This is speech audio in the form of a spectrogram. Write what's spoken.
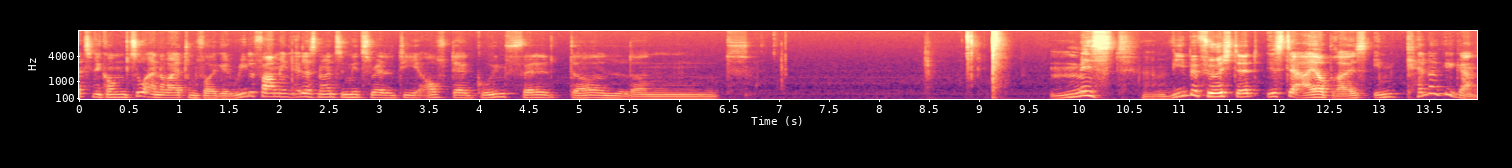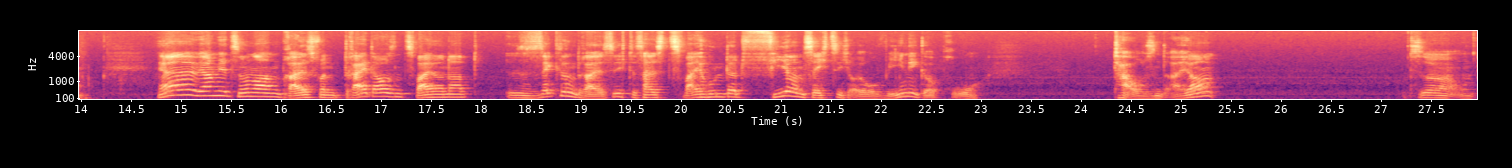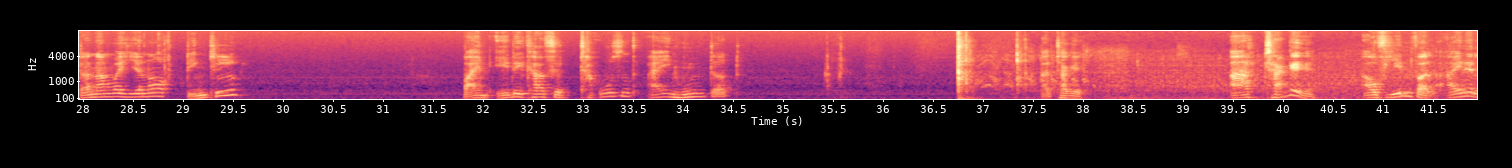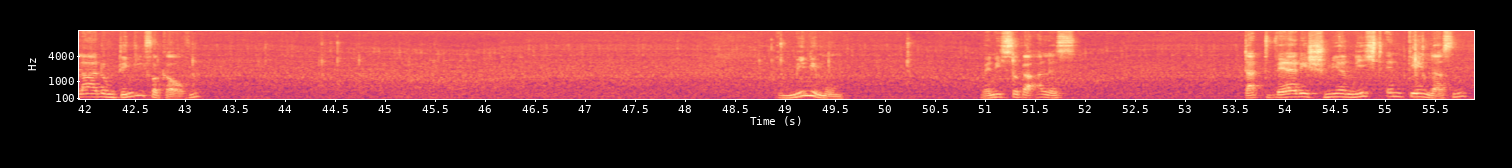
herzlich willkommen zu einer weiteren Folge Real Farming LS19 Meets Reality auf der Grünfelder Land. Mist! Wie befürchtet ist der Eierpreis in den Keller gegangen. Ja, wir haben jetzt nur noch einen Preis von 3236, das heißt 264 Euro weniger pro 1000 Eier. So, und dann haben wir hier noch Dinkel beim Edeka für 1100 Attacke. Attacke! Auf jeden Fall eine Ladung Dinkel verkaufen. Minimum. Wenn nicht sogar alles. Das werde ich mir nicht entgehen lassen.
